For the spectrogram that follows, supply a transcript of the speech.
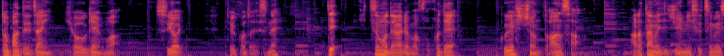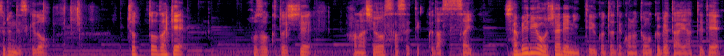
言葉デザイン表現は強い。ということですね。でいつもであればここでクエスチョンとアンサー改めて順に説明するんですけどちょっとだけ補足として話をさせてください。喋りをおしゃれにということでこのトークベターやってて、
